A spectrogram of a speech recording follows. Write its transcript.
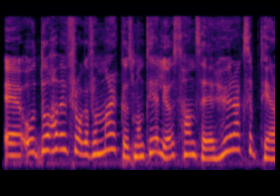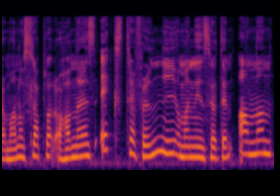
Eh, och då har vi en fråga från Marcus Montelius. Han säger, hur accepterar man och slappnar av när ens ex träffar en ny och man inser att det är en annan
